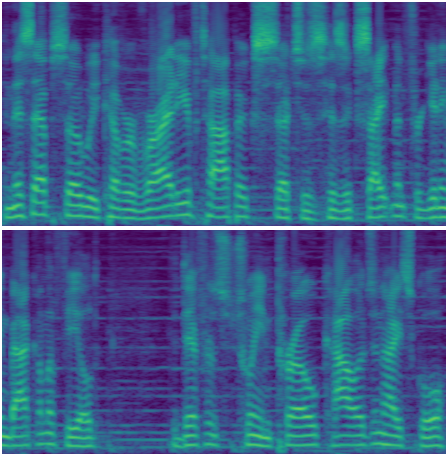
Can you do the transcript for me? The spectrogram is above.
In this episode, we cover a variety of topics such as his excitement for getting back on the field, the difference between pro, college, and high school,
